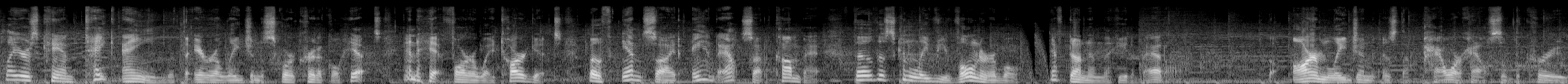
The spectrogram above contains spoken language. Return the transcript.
Players can take aim with the Arrow Legion to score critical hits and to hit faraway targets, both inside and outside of combat, though this can leave you vulnerable if done in the heat of battle. The Arm Legion is the powerhouse of the crew,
